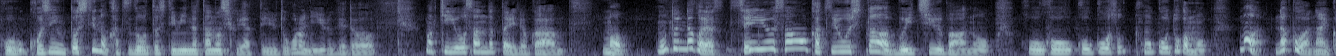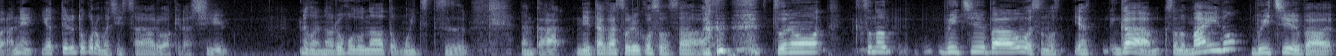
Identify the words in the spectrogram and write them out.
こう、個人としての活動としてみんな楽しくやっているところにいるけど、まあ企業さんだったりとか、まあ本当にだから声優さんを活用した VTuber の方法、方向、方向とかも、まあ、なくはないからね、やってるところも実際あるわけだし、だからなるほどなと思いつつ、なんかネタがそれこそさ、その、その VTuber を、その、や、が、その前の VTuber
